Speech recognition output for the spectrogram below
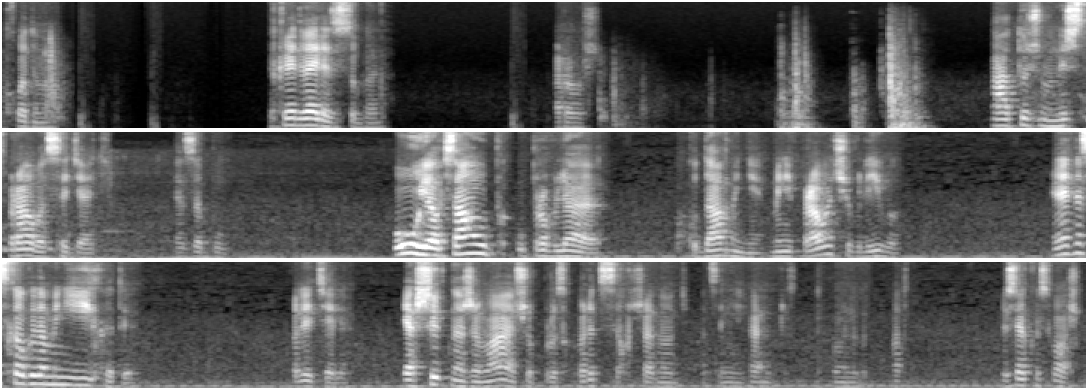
Ходимо. Закрий двері за собою. Хорош. А, точно, вони ж справа сидять. Я забув. О, я сам управляю. А куди мені? Мені вправо чи вліво? Я навіть не сказав, куди мені їхати. Полетели. Я shift нажимаю, щоб прискоритися, хоча ну, типа, це ніфіга не прискорити. Тобто якось важко.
